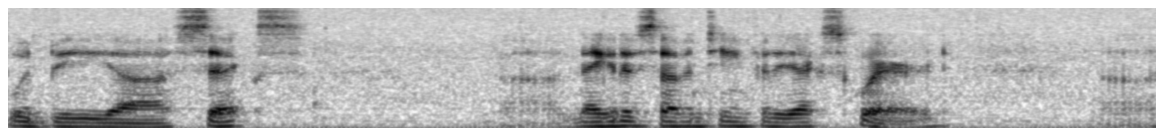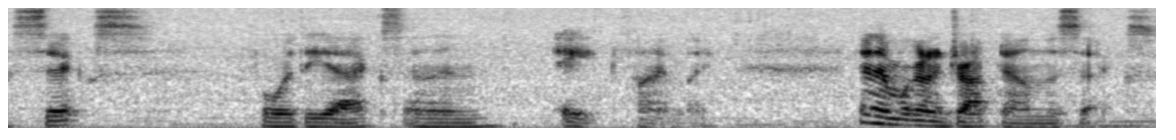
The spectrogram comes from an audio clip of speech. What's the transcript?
would be uh, 6, uh, negative 17 for the x squared, uh, 6 for the x, and then 8 finally. And then we're going to drop down the 6.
